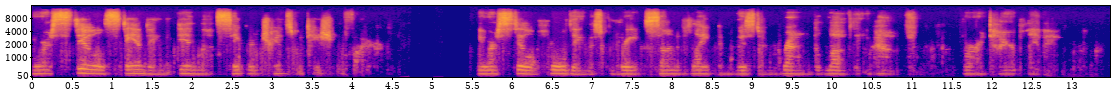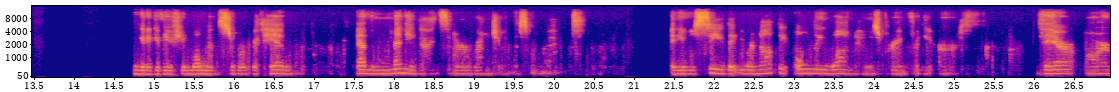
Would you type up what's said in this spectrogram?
You are still standing in that sacred transmutation fire you are still holding this great sun of light and wisdom around the love that you have for our entire planet. I'm going to give you a few moments to work with Him and the many guides that are around you in this moment. And you will see that you are not the only one who is praying for the earth. There are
